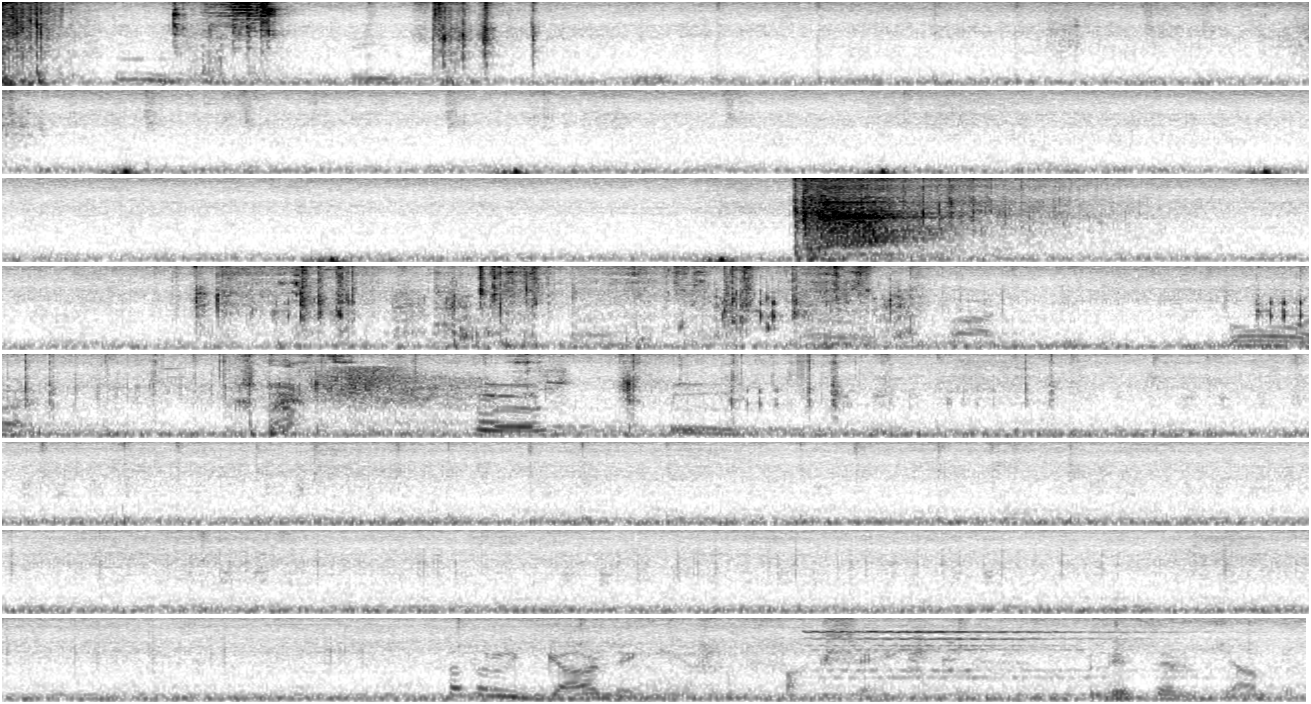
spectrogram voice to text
Stop guarding you, for fuck's sake. Let them jump in.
